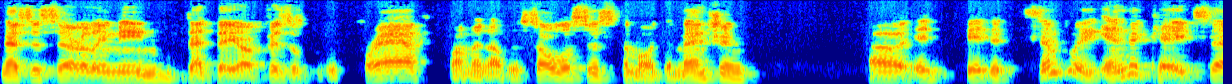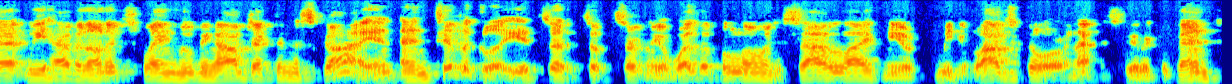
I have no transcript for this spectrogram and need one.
necessarily mean that they are physical craft from another solar system or dimension. Uh, it, it simply indicates that we have an unexplained moving object in the sky. And, and typically it's, a, it's a, certainly a weather balloon, a satellite, meteorological or an atmospheric event,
